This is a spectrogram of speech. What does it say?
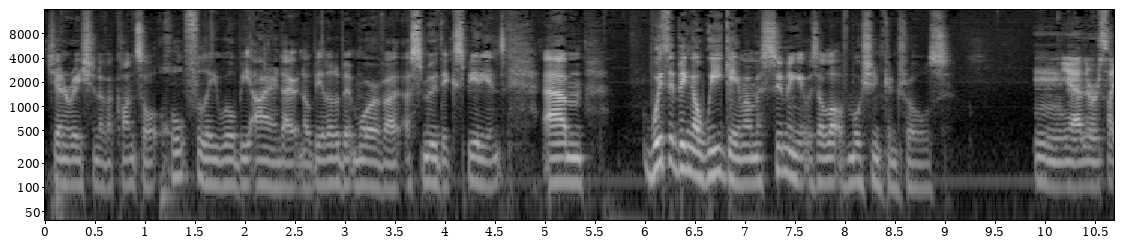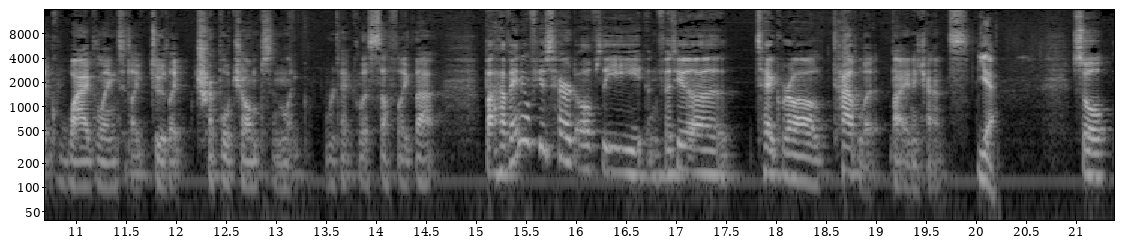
generation of a console hopefully will be ironed out and it'll be a little bit more of a, a smooth experience. Um, with it being a Wii game, I'm assuming it was a lot of motion controls. Mm, yeah, there was like waggling to like do like triple jumps and like ridiculous stuff like that. But have any of you heard of the Nvidia Tegra tablet by any chance? Yeah. So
